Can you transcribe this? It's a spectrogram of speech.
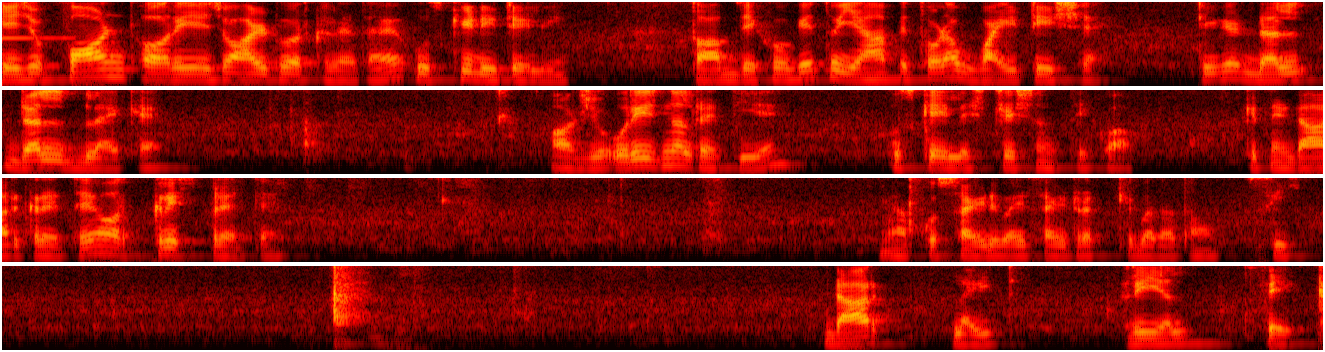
ये जो फॉन्ट और ये जो आर्ट वर्क रहता है, उसकी डिटेलिंग तो आप देखोगे तो यहाँ पे थोड़ा वाइटिश है, ठीक है? डल डल ब्लैक है। और जो ओरिजिनल रहती है, उसके इलिस्ट्रेशंस देखो आप, कितने डार्क रहते हैं और क्रिस्प रहते हैं। मैं आपको साइड बाय साइड रख के बताता हूँ। See dark light, real, fake.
